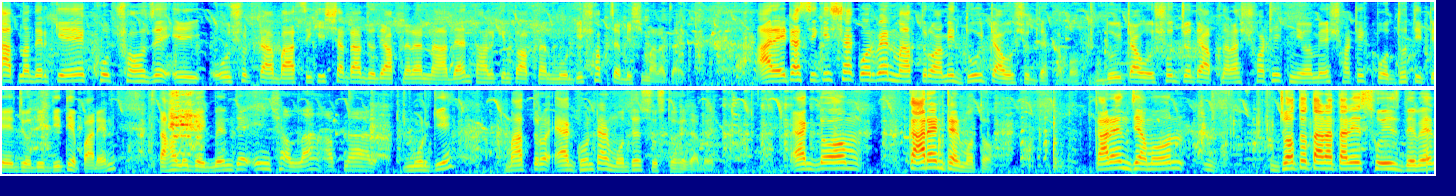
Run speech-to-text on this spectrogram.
আপনাদেরকে খুব সহজে এই ওষুধটা বা চিকিৎসাটা যদি আপনারা না দেন, তাহলে কিন্তু আপনার মুরগি সবচেয়ে বেশি মারা যায়। আর এটা চিকিৎসা করবেন মাত্র আমি দুইটা ওষুধ দেখাবো। দুইটা ওষুধ যদি আপনারা সঠিক নিয়মে, সঠিক পদ্ধতিতে যদি দিতে পারেন, তাহলে দেখবেন যে ইনশাল্লাহ আপনার মুরগি মাত্র এক ঘণ্টার মধ্যে সুস্থ হয়ে যাবে। একদম কারেন্টের মতো। কারেন্ট যেমন যত তাড়াতাড়ি সুইচ দেবেন,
